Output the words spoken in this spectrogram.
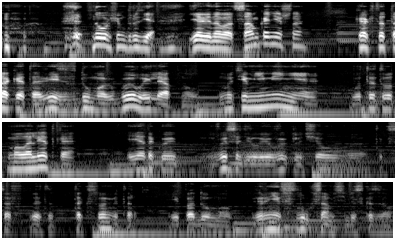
Ну, в общем, друзья, я виноват сам, конечно, как-то так это, весь в думах был и ляпнул. Но тем не менее, вот эта вот малолетка, я такой высадил ее, выключил э, таксоф, этот таксометр и подумал, вернее вслух сам себе сказал,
